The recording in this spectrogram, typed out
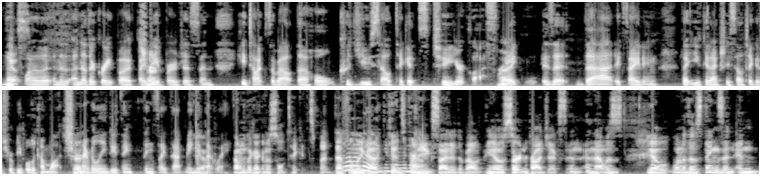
That's Yes. one of the an- another great book by Sure. Dave Burgess, and he talks about the whole: could you sell tickets to your class? Right. Like, is it that exciting that you could actually sell tickets for people to come watch? Sure. And I really do think things like that make Yeah. it that way. I don't think I could have sold tickets, but definitely got kids pretty know. excited about you know certain projects, and and that was you know one of those things, and and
